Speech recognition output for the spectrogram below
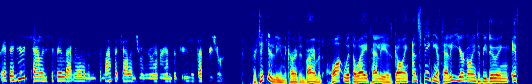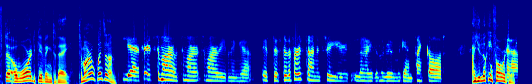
it's a huge challenge to fill that role, and it's a massive challenge for whoever ends up doing it. That's for sure. Particularly in the current environment, what with the way telly is going. And speaking of telly, you're going to be doing IFTA award giving today. Tomorrow? When's it on? Yeah, it's, it's tomorrow. Tomorrow. Tomorrow evening. Yeah, IFTA's for the first time in three years live in the room again. Thank God. Are you looking forward to um, it?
